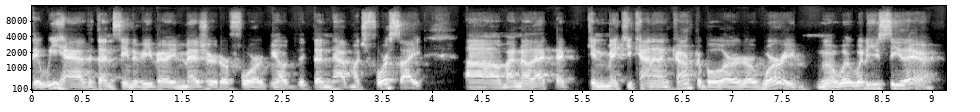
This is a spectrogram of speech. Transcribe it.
that we have that doesn't seem to be very measured or for you know that doesn't have much foresight. Um, I know that that can make you kind of uncomfortable or, or worried. You know, what, what do you see there?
